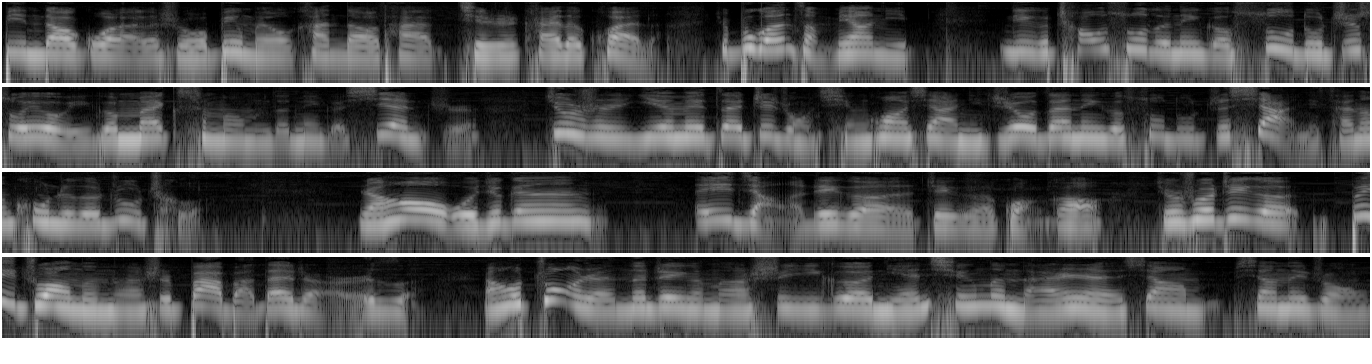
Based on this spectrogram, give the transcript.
并道过来的时候，并没有看到他其实开得快的。就不管怎么样，你那个超速的那个速度之所以有一个 maximum 的那个限制，就是因为在这种情况下，你只有在那个速度之下，你才能控制得住车。然后我就跟。A 讲了这个这个广告，就是说这个被撞的呢是爸爸带着儿子，然后撞人的这个呢是一个年轻的男人，像像那种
